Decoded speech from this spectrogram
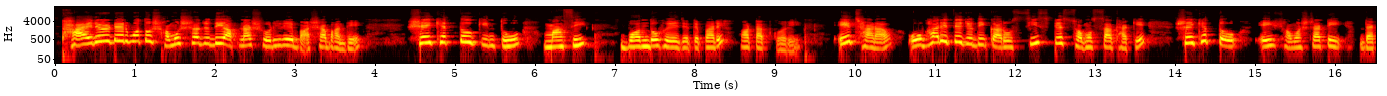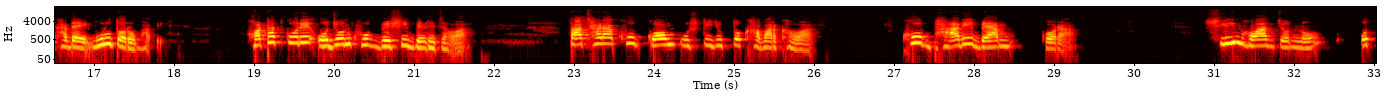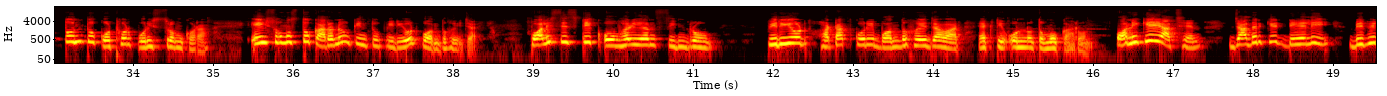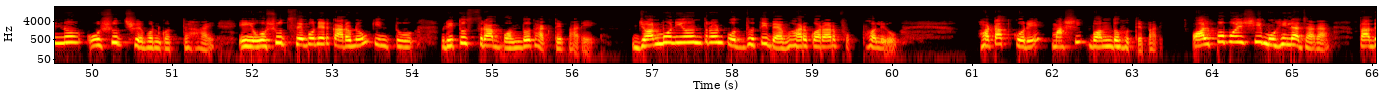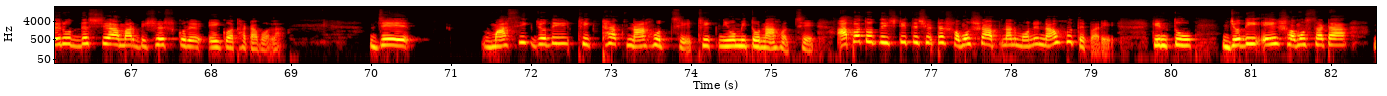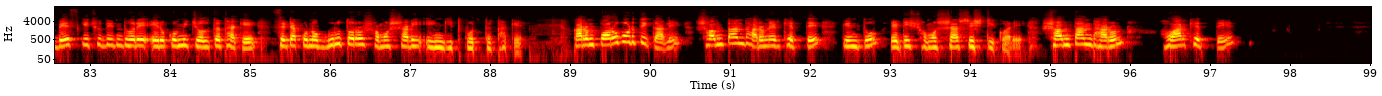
থাইরয়েডের মতো সমস্যা যদি আপনার শরীরে বাসা বাঁধে, সেই ক্ষেত্রেও কিন্তু মাসিক বন্ধ হয়ে যেতে পারে হঠাৎ করে। এছাড়াও ওভারিতে যদি কারও সিস্টের সমস্যা থাকে সেই ক্ষেত্রেও এই সমস্যাটি দেখা দেয় গুরুতরভাবে। হঠাৎ করে ওজন খুব বেশি বেড়ে যাওয়া, তাছাড়া খুব কম পুষ্টিযুক্ত খাবার খাওয়া, খুব ভারী ব্যায়াম করা, স্লিম হওয়ার জন্য অত্যন্ত কঠোর পরিশ্রম করা, এই সমস্ত কারণেও কিন্তু পিরিয়ড বন্ধ হয়ে যায়। পলিসিস্টিক ওভারিয়ান সিন্ড্রোম পিরিয়ড হঠাৎ করে বন্ধ হয়ে যাওয়ার একটি অন্যতম কারণ। অনেকেই আছেন যাদেরকে ডেলি বিভিন্ন ওষুধ সেবন করতে হয়। এই ওষুধ সেবনের কারণেও কিন্তু ঋতুস্রাব বন্ধ থাকতে পারে। জন্ম নিয়ন্ত্রণ পদ্ধতি ব্যবহার করার ফলেও হঠাৎ করে মাসিক বন্ধ হতে পারে। অল্প বয়সী মহিলা যারা তাদের উদ্দেশ্যে আমার বিশেষ করে এই কথাটা বলা। যে মাসিক যদি ঠিকঠাক না হচ্ছে, ঠিক নিয়মিত না হচ্ছে, আপাত দৃষ্টিতে সেটা সমস্যা আপনার মনে নাও হতে পারে। কিন্তু যদি এই সমস্যাটা বেশ কিছুদিন ধরে এরকমই চলতে থাকে, সেটা কোনো গুরুতর সমস্যারই ইঙ্গিত করতে থাকে। কারণ পরবর্তীকালে সন্তান ধারণের ক্ষেত্রে কিন্তু এটি সমস্যার সৃষ্টি করে। সন্তান ধারণ হওয়ার ক্ষেত্রে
